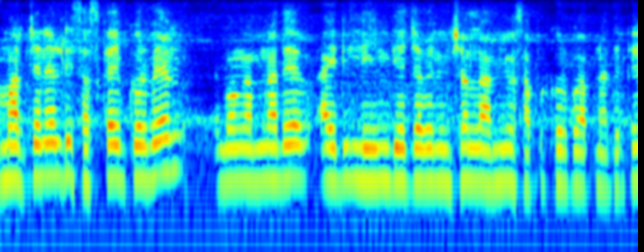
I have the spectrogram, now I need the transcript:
আমার চ্যানেলটি সাবস্ক্রাইব করবেন এবং আপনাদের আইডি লিঙ্ক দিয়ে যাবেন, ইনশাল্লাহ আমিও সাপোর্ট করব আপনাদেরকে।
